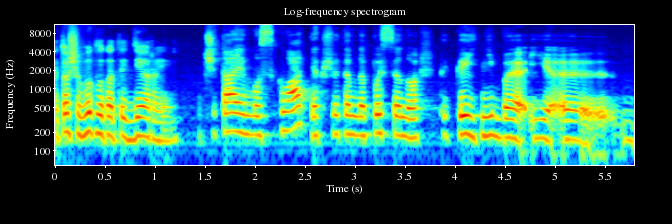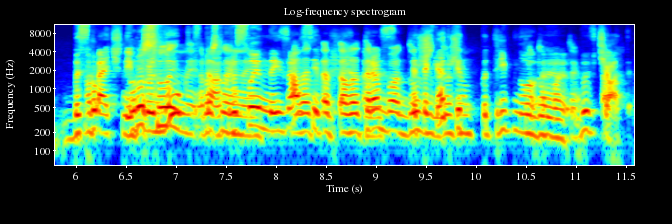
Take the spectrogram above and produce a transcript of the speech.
Для того, щоб викликати діарею. читаємо склад, якщо там написано такий ніби і, е, безпечний Ро- продукт, рослинний- так, рослинний. рослинний засіб. Але, але Е, треба дуже, дуже потрібно подумати. е, вивчати.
